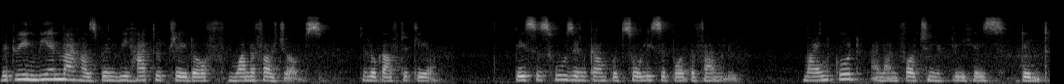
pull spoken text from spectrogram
Between me and my husband, we had to trade off one of our jobs to look after Keya, basis whose income could solely support the family. Mine could, and unfortunately his didn't.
